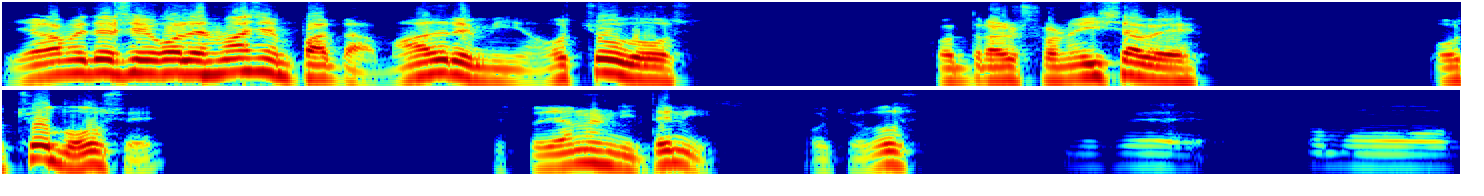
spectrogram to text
Llega a meter seis goles más, empata. Madre mía, 8-2. Contra el Soneisa B. 8-2, eh. Esto ya no es ni tenis. 8-2. No sé cómo.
